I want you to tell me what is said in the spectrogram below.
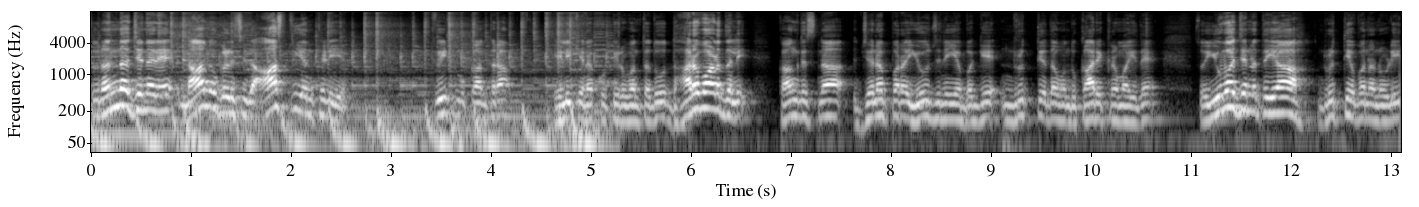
ಸೊ ನನ್ನ ಜನರೇ, ನಾನು ಗಳಿಸಿದ ಆಸ್ತಿ ಅಂಥೇಳಿ ಟ್ವೀಟ್ ಮುಖಾಂತರ ಹೇಳಿಕೆಯನ್ನು ಕೊಟ್ಟಿರುವಂಥದ್ದು. ಧಾರವಾಡದಲ್ಲಿ ಕಾಂಗ್ರೆಸ್ನ ಜನಪರ ಯೋಜನೆಯ ಬಗ್ಗೆ ನೃತ್ಯದ ಒಂದು ಕಾರ್ಯಕ್ರಮ ಇದೆ. ಸೊ, ಯುವ ಜನತೆಯ ನೃತ್ಯವನ್ನು ನೋಡಿ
